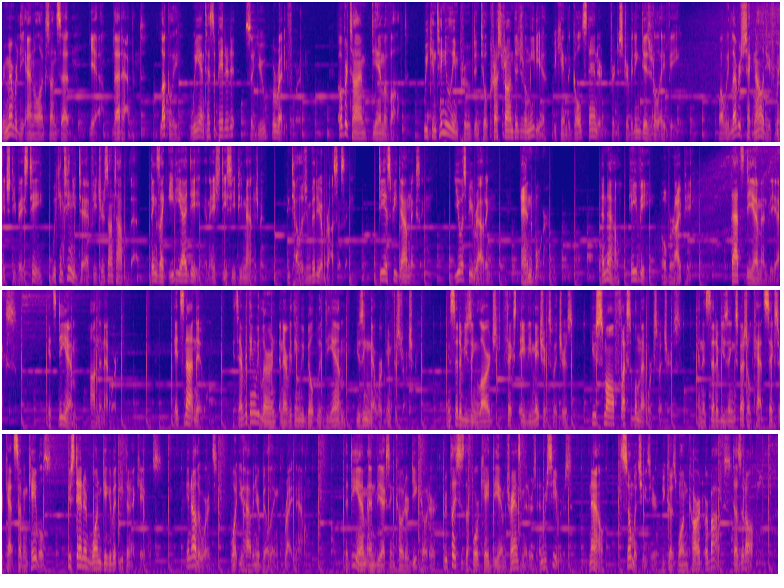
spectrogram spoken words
Remember the analog sunset? Yeah, that happened. Luckily, we anticipated it, so you were ready for it. Over time, DM evolved. We continually improved until Crestron Digital Media became the gold standard for distributing digital AV. While we leveraged technology from HDBaseT, we continued to add features on top of that. Things like EDID and HDCP management, intelligent video processing, DSP downmixing, USB routing, and more. And now, AV over IP. That's DM NVX. It's DM on the network. It's not new. It's everything we learned and everything we built with DM using network infrastructure. Instead of using large, fixed AV matrix switchers, use small, flexible network switchers. And instead of using special Cat6 or Cat7 cables, use standard 1 gigabit Ethernet cables. In other words, what you have in your building right now. The DM NVX encoder decoder replaces the 4K DM transmitters and receivers. Now, so much easier because one card or box does it all.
